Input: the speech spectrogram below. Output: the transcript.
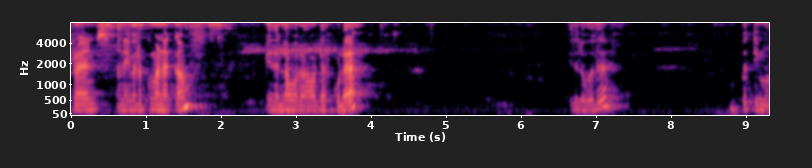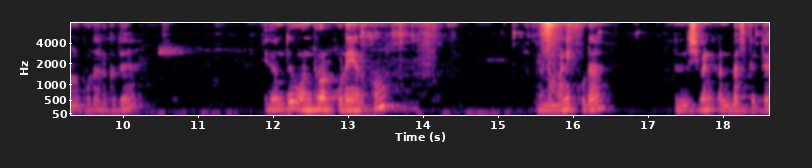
ஃப்ரெண்ட்ஸ் அனைவருக்கும் வணக்கம். இதெல்லாம் ஒரு ஆர்டர் கூட. இதில் ஒரு முப்பத்தி மூணு கூட இருக்குது. இது வந்து ஒன் ரோல் கூடையும் இருக்கும். அப்புறம் இந்த மணி கூட இந்த சிவன் கண் பாஸ்கெட்டு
